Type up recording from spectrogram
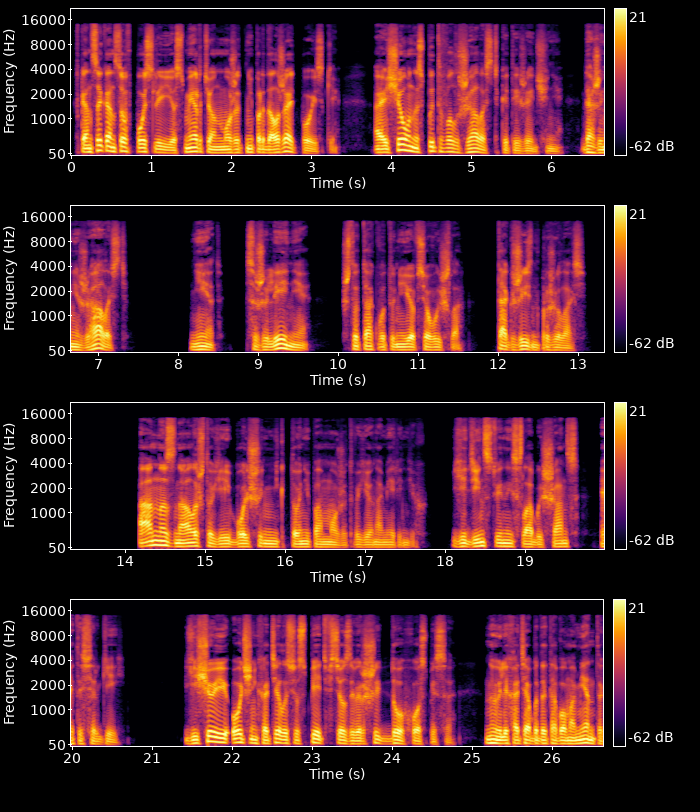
В конце концов, после ее смерти он может не продолжать поиски. А еще он испытывал жалость к этой женщине. Даже не жалость. Нет, сожаление, что так вот у нее все вышло. Так жизнь прожилась. Анна знала, что ей больше никто не поможет в ее намерениях. Единственный слабый шанс — это Сергей. Еще ей очень хотелось успеть все завершить до хосписа. Ну или хотя бы до того момента,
